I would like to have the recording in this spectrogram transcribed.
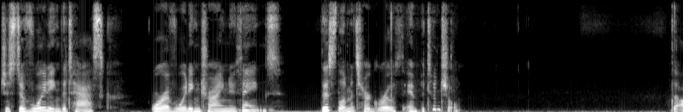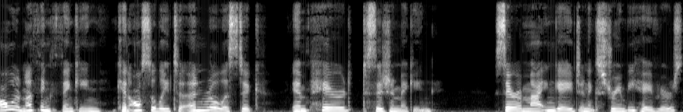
Just avoiding the task or avoiding trying new things. This limits her growth and potential. The all or nothing thinking can also lead to unrealistic, impaired decision making. Sarah might engage in extreme behaviors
